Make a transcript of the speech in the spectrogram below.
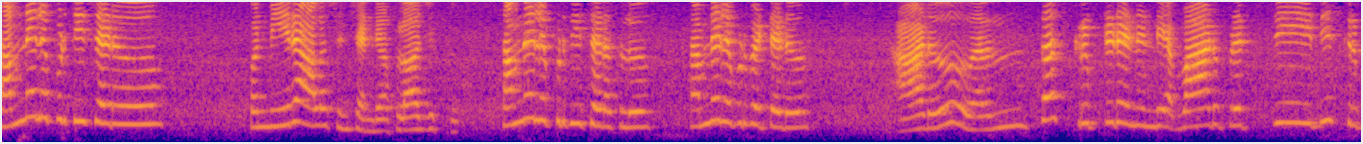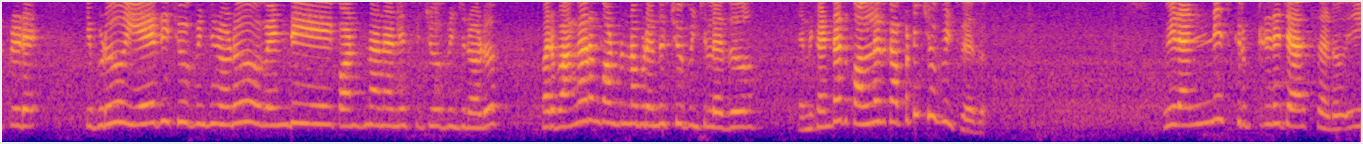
తమ్నేలు ఎప్పుడు తీసాడు కొన్ని మీరే ఆలోచించండి ఒక లాజిక్ తమ్నేలు ఎప్పుడు తీసాడు అసలు? తమ్నేలు ఎప్పుడు పెట్టాడు? ఆడు అంతా స్క్రిప్టెడేనండి వాడు ప్రతిదీ స్క్రిప్టెడే ఇప్పుడు ఏది చూపించినాడు వెండి కొంటున్నాను అనేసి చూపించినాడు మరి బంగారం కొంటున్నప్పుడు ఎందుకు చూపించలేదు? ఎందుకంటే అది కొనలేదు కాబట్టి చూపించలేదు. వీడన్నీ స్క్రిప్టెడే చేస్తాడు. ఈ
